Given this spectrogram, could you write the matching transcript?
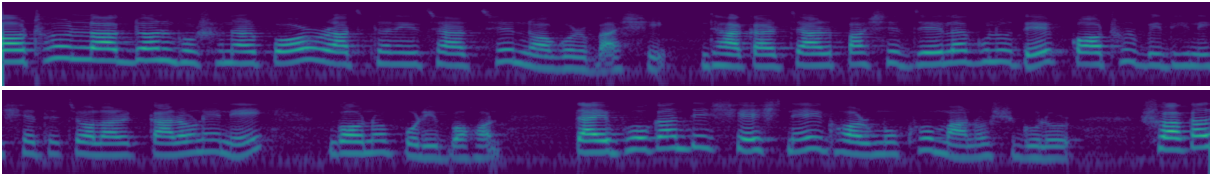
কঠোর লকডাউন ঘোষণার পর রাজধানী ছাড়ছে নগরবাসী। ঢাকার চারপাশে জেলাগুলোতে কঠোর বিধিনিষেধে চলার কারণে নেই গণপরিবহন। তাই ভোগান্তির শেষ নেই ঘরমুখো মানুষগুলোর। সকাল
